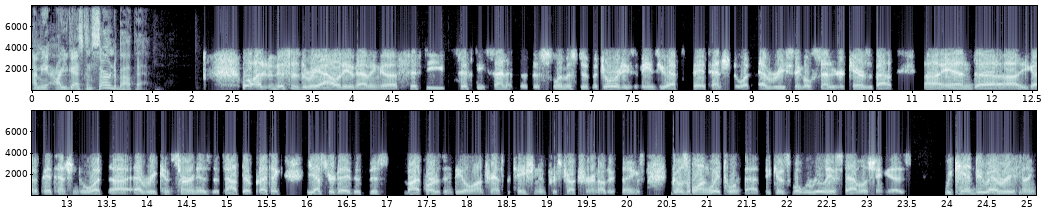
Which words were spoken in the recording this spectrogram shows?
I mean, are you guys concerned about that? Well, I, this is the reality of having a 50-50 Senate, the, the slimmest of majorities. It means you have to pay attention to what every single senator cares about, uh, and uh, uh, you got to pay attention to what uh, every concern is that's out there. But I think yesterday that this bipartisan deal on transportation infrastructure and other things goes a long way toward that because what we're really establishing is we can't do everything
